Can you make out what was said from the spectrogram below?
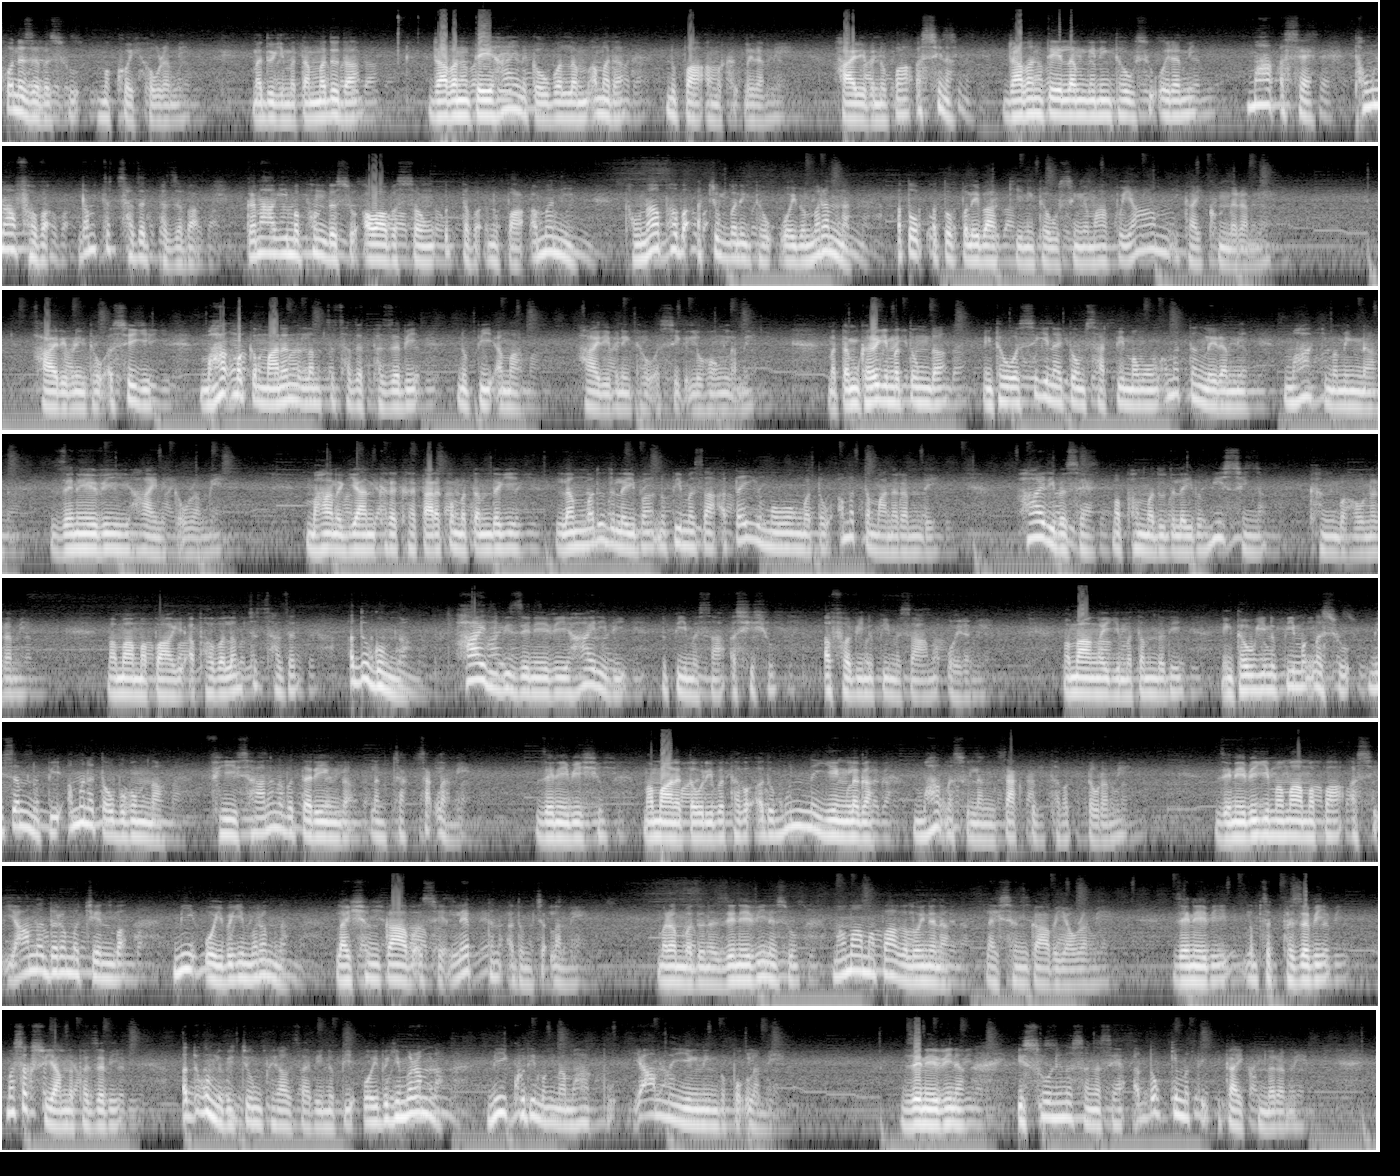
ꯍꯣꯠꯅꯖꯕꯁꯨ ꯃꯈꯣꯏ ꯍꯧꯔꯝꯃꯤ ꯃꯗꯨꯒꯤ ꯃꯇꯝ ꯑꯗꯨꯗ ꯗ꯭ꯔꯥꯕꯟꯇꯦ ꯍꯥꯏꯅ ꯀꯧꯕ ꯂꯝ ꯑꯃꯗ ꯅꯨꯄꯥ ꯑꯃꯈꯛ ꯂꯩꯔꯝꯃꯤ ꯍꯥꯏꯔꯤꯕ ꯅꯨꯄꯥ ꯑꯁꯤꯅ ꯗ꯭ꯔꯥꯕꯟꯇꯦ ꯂꯝꯒꯤ ꯅꯤꯡꯊꯧꯁꯨ ꯑꯣꯏꯔꯝꯃꯤ ꯃꯍꯥꯛ ꯑꯁꯦ ꯊꯧꯅꯥ ꯐꯕ ꯂꯝꯆꯠ ꯁꯥꯖꯠ ꯐꯖꯕ ꯀꯅꯥꯒꯤ ꯃꯐꯝꯗꯁꯨ ꯑꯋꯥꯕ ꯁꯪ ꯎꯠꯇꯕ ꯅꯨꯄꯥ ꯑꯃꯅꯤ ꯊꯧꯅꯥ ꯐꯕ ꯑꯆꯨꯝꯕ ꯅꯤꯡꯊꯧ ꯑꯣꯏꯕ ꯃꯔꯝꯅ ꯑꯇꯣꯞ ꯑꯇꯣꯞꯄ ꯂꯩꯕꯥꯛꯀꯤ ꯅꯤꯡꯊꯧꯁꯤꯡꯅ ꯃꯍꯥꯛꯄꯨ ꯌꯥꯝ ꯏꯀꯥꯏ ꯈꯨꯝꯅꯔꯝꯃꯤ ꯍꯥꯏꯔꯤꯕ ꯅꯤꯡꯊꯧ ꯑꯁꯤꯒꯤ ꯃꯍꯥꯛꯃꯛꯀ ꯃꯥꯟꯅꯅ ꯂꯝꯆꯠ ꯁꯥꯖꯠ ꯐꯖꯕꯤ ꯅꯨꯄꯤ ꯑꯃ ꯍꯥꯏꯔꯤꯕ ꯅꯤꯡꯊꯧ ꯑꯁꯤꯒ ꯂꯨꯍꯣꯡꯂꯝꯃꯤ ꯃꯇꯝ ꯈꯔꯒꯤ ꯃꯇꯨꯡꯗ ꯅꯤꯡꯊꯧ ꯑꯁꯤꯒꯤ ꯅꯥꯏꯇꯣꯝ ꯁꯥꯠꯄꯤ ꯃꯃꯣꯝ ꯑꯃꯇꯪ ꯂꯩꯔꯝꯃꯤ ꯃꯍꯥꯛꯀꯤ ꯃꯃꯤꯡꯅ ꯖꯦꯅꯦꯕꯤ ꯍꯥꯏꯅ ꯀꯧꯔꯝꯃꯤ ꯃꯍꯥꯛꯅ ꯒ꯭ꯌꯥꯟ ꯈꯔ ꯈꯔ ꯇꯥꯔꯛꯄ ꯃꯇꯝꯗꯒꯤ ꯂꯝ ꯑꯗꯨꯗ ꯂꯩꯕ ꯅꯨꯄꯤ ꯃꯆꯥ ꯑꯇꯩꯒ ꯃꯑꯣꯡ ꯃꯇꯧ ꯑꯃꯠꯇ ꯃꯥꯟꯅꯔꯝꯗꯦ ꯍꯥꯏꯔꯤꯕꯁꯦ ꯃꯐꯝ ꯑꯗꯨꯗ ꯂꯩꯕ ꯃꯤꯁꯤꯡꯅ ꯈꯪꯕ ꯍꯧꯅꯔꯝꯃꯤ ꯃꯃꯥ ꯃꯄꯥꯒꯤ ꯑꯐꯕ ꯂꯝꯆꯠ ꯁꯥꯖꯠ ꯑꯗꯨꯒꯨꯝꯅ ꯍꯥꯏꯔꯤꯕꯤ ꯖꯦꯅꯦꯕꯤ ꯍꯥꯏꯔꯤꯕꯤ ꯅꯨꯄꯤ ꯃꯆꯥ ꯑꯁꯤꯁꯨ ꯑꯐꯕꯤ ꯅꯨꯄꯤ ꯃꯆꯥ ꯑꯃ ꯑꯣꯏꯔꯝꯃꯤ ꯃꯃꯥꯡꯉꯩꯒꯤ ꯃꯇꯝꯗꯗꯤ ꯅꯤꯡꯊꯧꯒꯤ ꯅꯨꯄꯤꯃꯛꯅꯁꯨ ꯃꯤꯆꯝ ꯅꯨꯄꯤ ꯑꯃꯅ ꯇꯧꯕꯒꯨꯝꯅ ꯐꯤ ꯁꯥꯅꯅꯕ ꯇꯔꯦꯡꯗ ꯂꯪꯆꯥꯛ ꯆꯥꯛꯂꯝꯃꯤ ꯖꯦꯅꯦꯕꯤꯁꯨ ꯃꯃꯥꯅ ꯇꯧꯔꯤꯕ ꯊꯕꯛ ꯑꯗꯨ ꯃꯨꯟꯅ ꯌꯦꯡꯂꯒ ꯃꯍꯥꯛꯅꯁꯨ ꯂꯪꯆꯥꯛꯄꯒꯤ ꯊꯕꯛ ꯇꯧꯔꯝꯃꯤ ꯖꯦꯅꯦꯕꯤꯒꯤ ꯃꯃꯥ ꯃꯄꯥ ꯑꯁꯤ ꯌꯥꯝꯅ ꯙꯔꯃ ꯆꯦꯟꯕ ꯃꯤ ꯑꯣꯏꯕꯒꯤ ꯃꯔꯝꯅ ꯂꯥꯏꯁꯪ ꯀꯥꯕ ꯑꯁꯤ ꯂꯦꯞꯇꯅ ꯑꯗꯨꯝ ꯆꯠꯂꯝꯃꯤ ꯃꯔꯝ ꯑꯗꯨꯅ ꯖꯦꯅꯦꯕꯤꯅꯁꯨ ꯃꯃꯥ ꯃꯄꯥꯒ ꯂꯣꯏꯅꯅ ꯂꯥꯏꯁꯪ ꯀꯥꯕ ꯌꯥꯎꯔꯝꯃꯤ ꯖꯦꯅꯦꯕꯤ ꯂꯝꯆꯠ ꯐꯖꯕꯤ ꯃꯁꯛꯁꯨ ꯌꯥꯝꯅ ꯐꯖꯕꯤ ꯑꯗꯨꯒꯨꯝꯂꯕꯤ ꯆꯨꯡ ꯐꯤꯔꯥꯜ ꯆꯥꯕꯤ ꯅꯨꯄꯤ ꯑꯣꯏꯕꯒꯤ ꯃꯔꯝꯅ ꯃꯤ ꯈꯨꯗꯤꯡꯃꯛꯅ ꯃꯍꯥꯛꯄꯨ ꯌꯥꯝꯅ ꯌꯦꯡꯅꯤꯡꯕ ꯄꯣꯛꯂꯝꯃꯤ ꯖꯦꯅꯦꯕꯤꯅ ꯏꯁꯣꯔꯅꯤꯅ ꯁꯪ ꯑꯁꯦ ꯑꯗꯨꯛꯀꯤ ꯃꯇꯤꯛ ꯏꯀꯥꯏ ꯈꯨꯝꯅꯔꯝꯃꯤ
